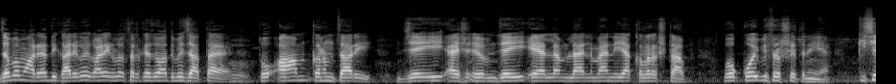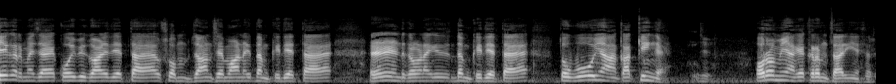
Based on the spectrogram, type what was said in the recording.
जब हमारे अधिकारी कोई गाड़ी ग्लोसर के जो आदमी जाता है तो आम कर्मचारी JE JE L M lineman या क्लर्क स्टाफ वो कोई भी सुरक्षित नहीं है। किसी घर में जाए कोई भी गाड़ी देता है उसको जान से मारने की धमकी देता है रेड हैंड करवाने की धमकी देता है तो वो यहाँ का किंग है। और हम यहाँ के कर्मचारी हैं सर।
